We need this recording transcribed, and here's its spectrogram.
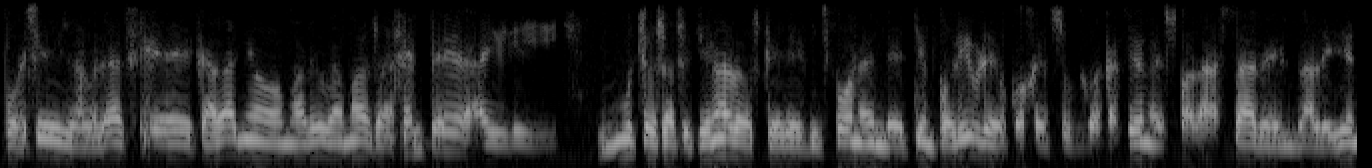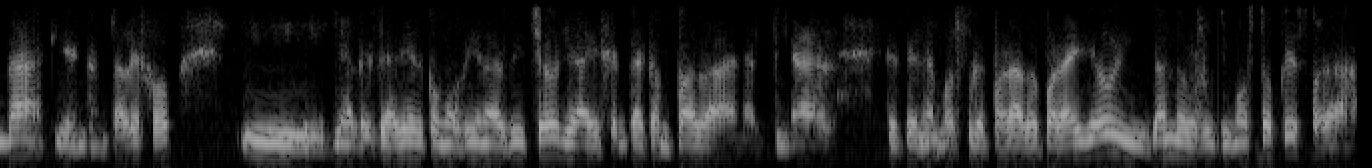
Pues sí, la verdad es que cada año madruga más la gente, hay muchos aficionados que disponen de tiempo libre o cogen sus vacaciones para estar en la leyenda aquí en Cantalejo. Y ya desde ayer, como bien has dicho, ya hay gente acampada en el Pinar que tenemos preparado para ello y dando los últimos toques para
